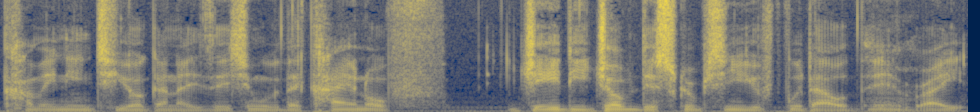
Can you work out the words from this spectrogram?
coming into your organization with the kind of JD job description you've put out there, right?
